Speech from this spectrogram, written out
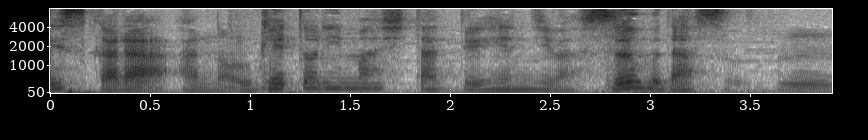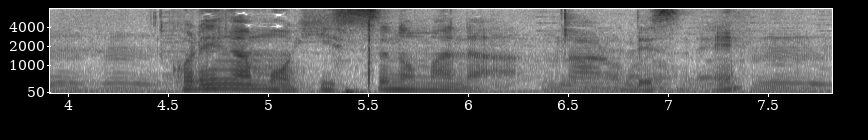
ですからあの受け取りましたっていう返事はすぐ出す。うんうん。これがもう必須のマナーですね。うん。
